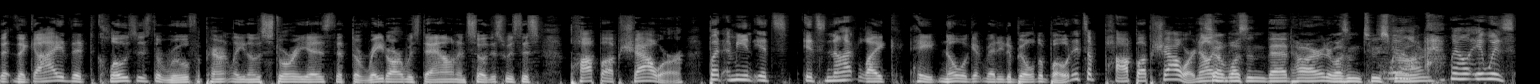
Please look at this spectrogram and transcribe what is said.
the the guy that closes the roof. Apparently, you know, the story is that the radar was down, and so this was this pop up shower. But I mean, it's it's not like, hey, Noah, get ready to build a boat. It's a pop up shower. Now, so it wasn't that hard. It wasn't too strong. Well, well it was.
